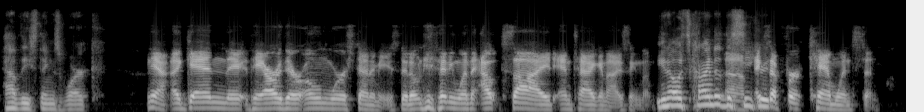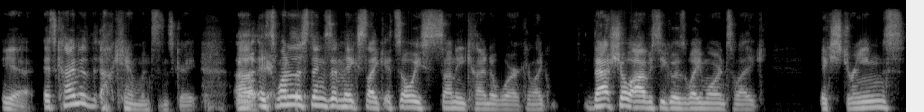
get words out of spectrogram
how these things work. Yeah, again, they, they are their own worst enemies. They don't need anyone outside antagonizing them. You know, it's kind of the Um, secret. except for Cam Winston. yeah, it's kind of oh, Cam Winston's great. Uh, it's Cam one of those things that makes like it's always sunny kind of work, and like that show obviously goes way more into like extremes,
